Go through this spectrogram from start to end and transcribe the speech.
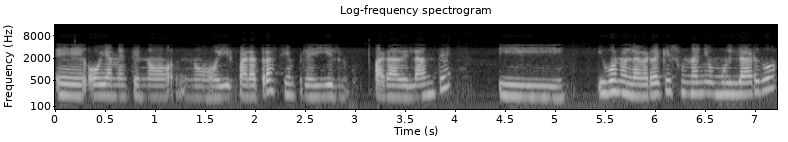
eh, obviamente no, no ir para atrás, siempre ir para adelante y, y bueno, la verdad que es un año muy largo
